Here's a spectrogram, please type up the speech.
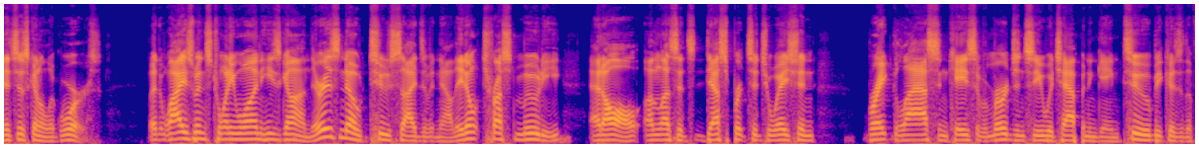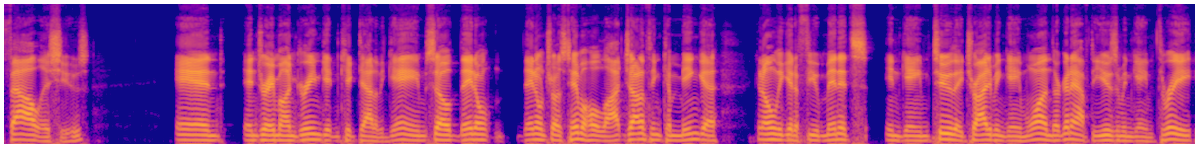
and it's just going to look worse. But Wiseman's 21. He's gone. There is no two sides of it now. They don't trust Moody at all unless it's desperate situation, break glass in case of emergency, which happened in game two because of the foul issues. And and Draymond Green getting kicked out of the game. So they don't they don't trust him a whole lot. Jonathan Kuminga can only get a few minutes in game two. They tried him in game one. They're going to have to use him in game three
